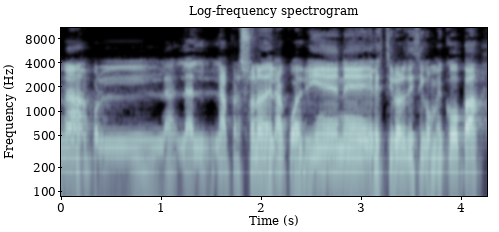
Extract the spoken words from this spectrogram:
nada, por la, persona de la cual viene, el estilo artístico me copa.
